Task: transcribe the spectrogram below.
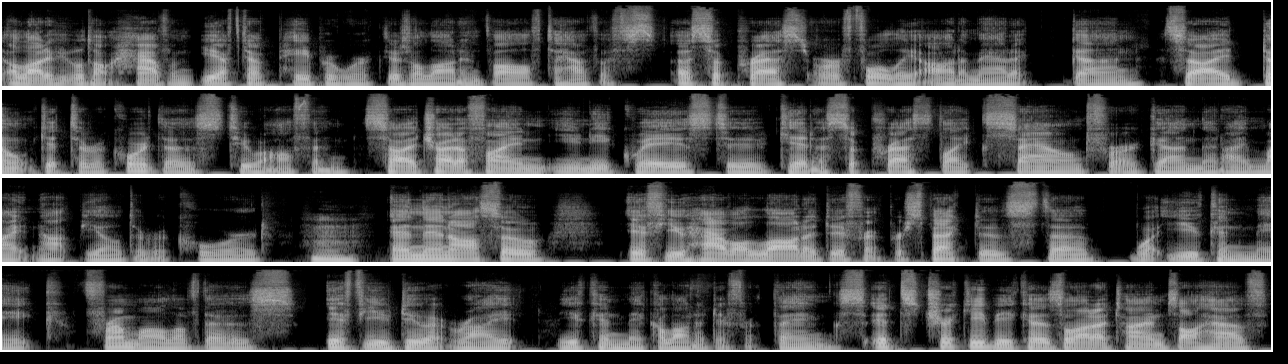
a lot of people don't have them. You have to have paperwork. There's a lot involved to have a suppressed or fully automatic gun. So I don't get to record those too often. So I try to find unique ways to get a suppressed like sound for a gun that I might not be able to record. Hmm. And then also, if you have a lot of different perspectives, the what you can make from all of those, if you do it right, you can make a lot of different things. It's tricky because a lot of times I'll have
